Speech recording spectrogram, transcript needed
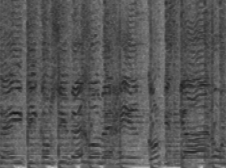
זה איתי כובשים בכל מחיר, כל פסגה אנו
